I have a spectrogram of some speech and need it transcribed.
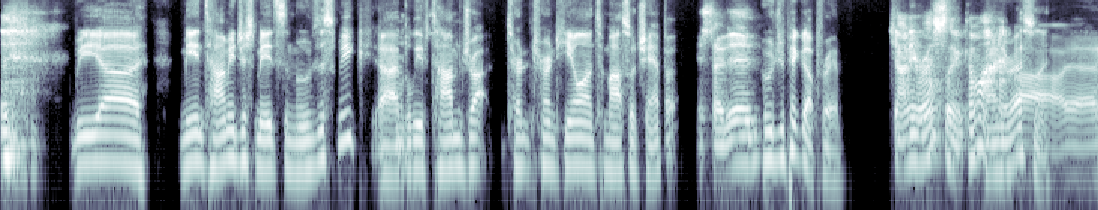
We, uh, me and Tommy just made some moves this week. Uh, I believe Tom dropped turned turned heel on Tommaso Ciampa. yes, I did. Who'd you pick up for him? Johnny Wrestling. Come on. Johnny Wrestling. Oh yeah.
